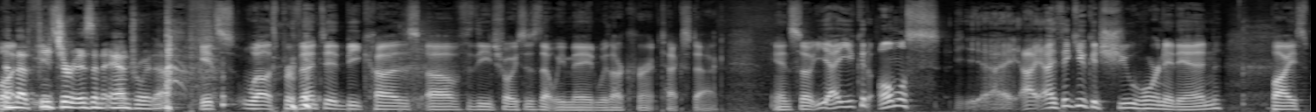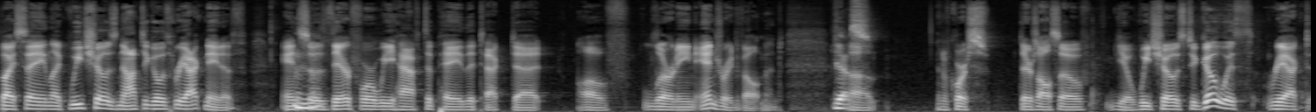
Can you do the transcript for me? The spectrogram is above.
but and that feature is an Android app. it's well it's prevented because of the choices that we made with our current tech stack and so yeah you could almost I, I I think you could shoehorn it in by by saying like we chose not to go with react native and so therefore we have to pay the tech debt of learning android development yes. um, and of course there's also you know we chose to go with react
